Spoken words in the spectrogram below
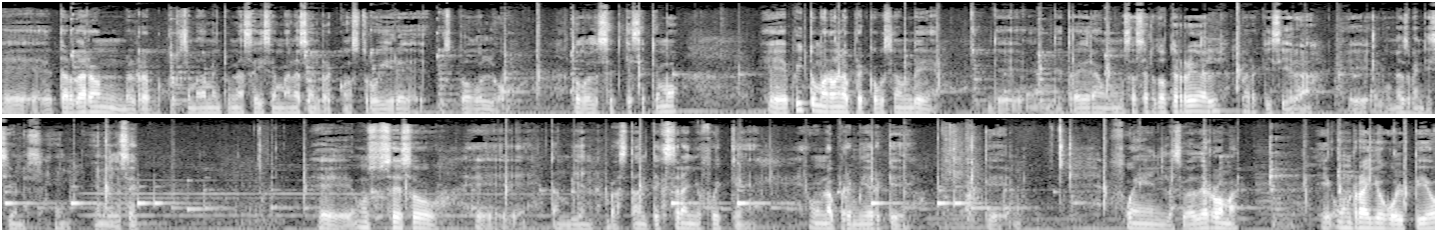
Eh, tardaron aproximadamente unas seis semanas en reconstruir eh, pues, todo, lo, todo el set que se quemó y tomaron la precaución de, traer a un sacerdote real para que hiciera algunas bendiciones en, el set. un suceso también bastante extraño fue que una premier que, fue en la ciudad de Roma, eh, un rayo golpeó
